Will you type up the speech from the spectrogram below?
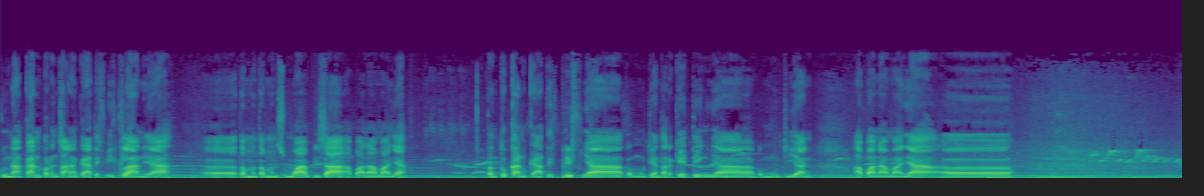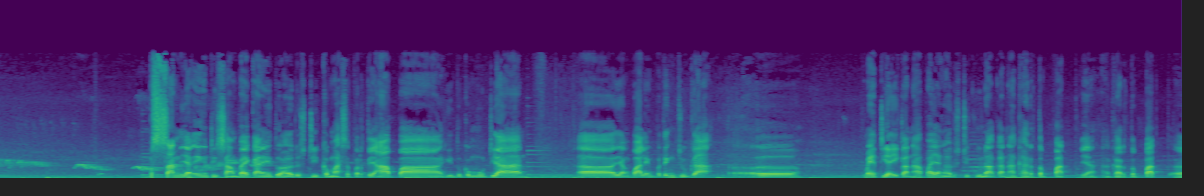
gunakan perencanaan kreatif iklan ya. Eh, teman-teman semua bisa apa namanya tentukan kreatif briefnya, kemudian targetingnya, kemudian apa namanya eh, pesan yang ingin disampaikan itu harus dikemas seperti apa gitu. Kemudian yang paling penting juga media iklan apa yang harus digunakan agar tepat ya? Agar tepat e,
